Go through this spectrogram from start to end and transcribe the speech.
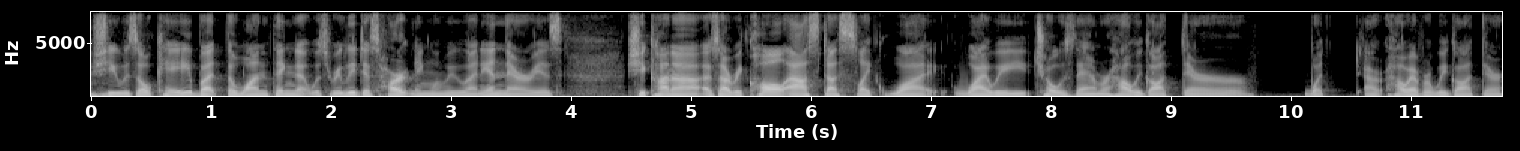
She was okay. But the one thing that was really disheartening when we went in there is she kind of, as I recall, asked us like why why we chose them or how we got there, what uh, however we got there.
